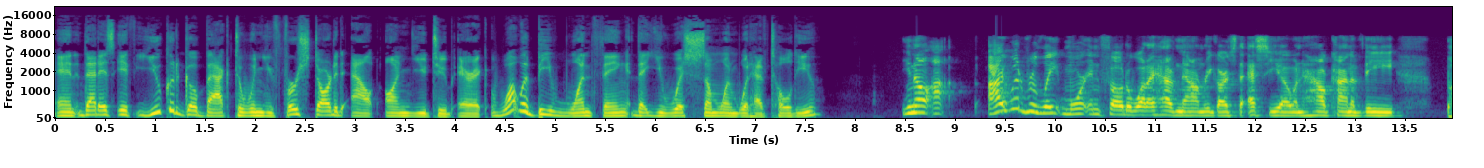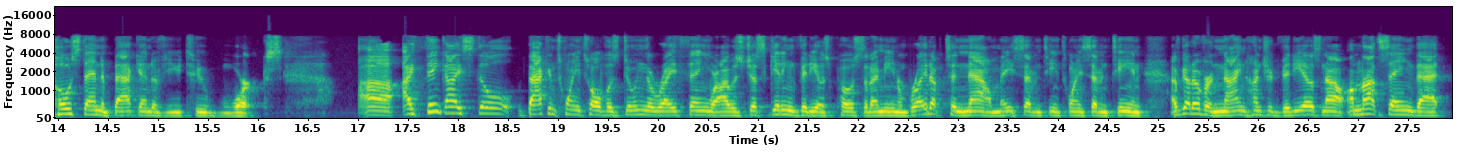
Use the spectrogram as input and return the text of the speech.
And that is if you could go back to when you first started out on YouTube, Eric, what would be one thing that you wish someone would have told you? You know, I, I would relate more info to what I have now in regards to SEO and how kind of the post end and back end of YouTube works. Uh, I think I still back in 2012 was doing the right thing where I was just getting videos posted. I mean, right up to now, May 17, 2017, I've got over 900 videos. Now, I'm not saying that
